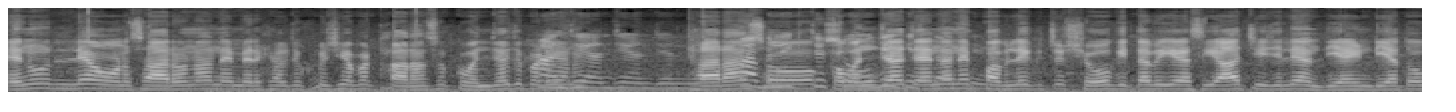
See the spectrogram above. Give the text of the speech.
ਇਹਨੂੰ ਲਿਆਉਣ ਸਾਰ ਉਹਨਾਂ ਨੇ ਮੇਰੇ ਖਿਆਲ ਚ ਖੁਸ਼ੀ ਆਪਾਂ 1851 ਚ ਪੜਿਆ ਹਾਂਜੀ ਹਾਂਜੀ ਹਾਂਜੀ ਹਾਂਜੀ। Public 'ਚ show ਵੀ 1851 ਚ ਇਹਨਾਂ ਨੇ। ਪਬਲਿਕ ਚ ਸ਼ੋਅ ਕੀਤਾ ਵੀ ਅਸੀਂ ਆਹ ਚੀਜ਼ ਲਿਆਂਦੀ ਆ ਇੰਡੀਆ ਤੋਂ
